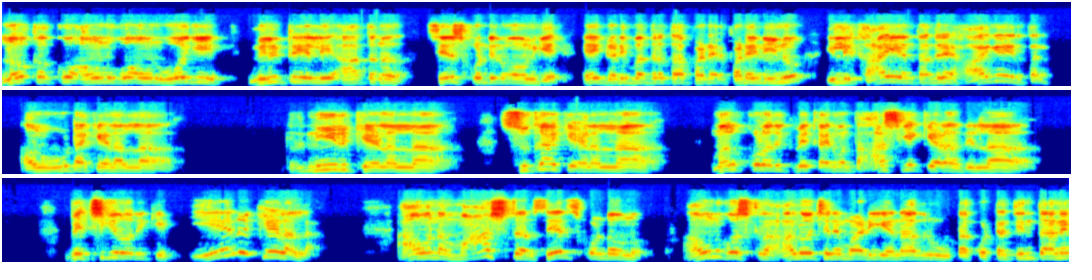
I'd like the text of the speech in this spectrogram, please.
ಲೋಕಕ್ಕೂ ಅವನಿಗೂ ಅವನು ಹೋಗಿ ಮಿಲಿಟರಿಯಲ್ಲಿ ಆತನ ಸೇರಿಸ್ಕೊಂಡಿರುವವನಿಗೆ, ಏ, ಗಡಿ ಭದ್ರತಾ ಪಡೆ ಪಡೆ ನೀನು, ಇಲ್ಲಿ ಕಾಯಿ ಅಂತಂದ್ರೆ ಹಾಗೆ ಇರ್ತಾನೆ. ಅವನು ಊಟ ಕೇಳಲ್ಲ, ನೀರು ಕೇಳಲ್ಲ, ಸುಖ ಕೇಳಲ್ಲ, ಮಲ್ಕೊಳ್ಳೋದಕ್ಕೆ ಬೇಕಾಗಿರುವಂತ ಹಾಸಿಗೆ ಕೇಳೋದಿಲ್ಲ, ಬೆಚ್ಚಗಿರೋದಿಕ್ಕೆ ಏನು ಕೇಳಲ್ಲ. ಅವನ ಮಾಸ್ಟರ್ ಸೇರಿಸ್ಕೊಂಡವನು ಅವನಿಗೋಸ್ಕರ ಆಲೋಚನೆ ಮಾಡಿ ಏನಾದ್ರೂ ಊಟ ಕೊಟ್ಟರೆ ತಿಂತಾನೆ,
